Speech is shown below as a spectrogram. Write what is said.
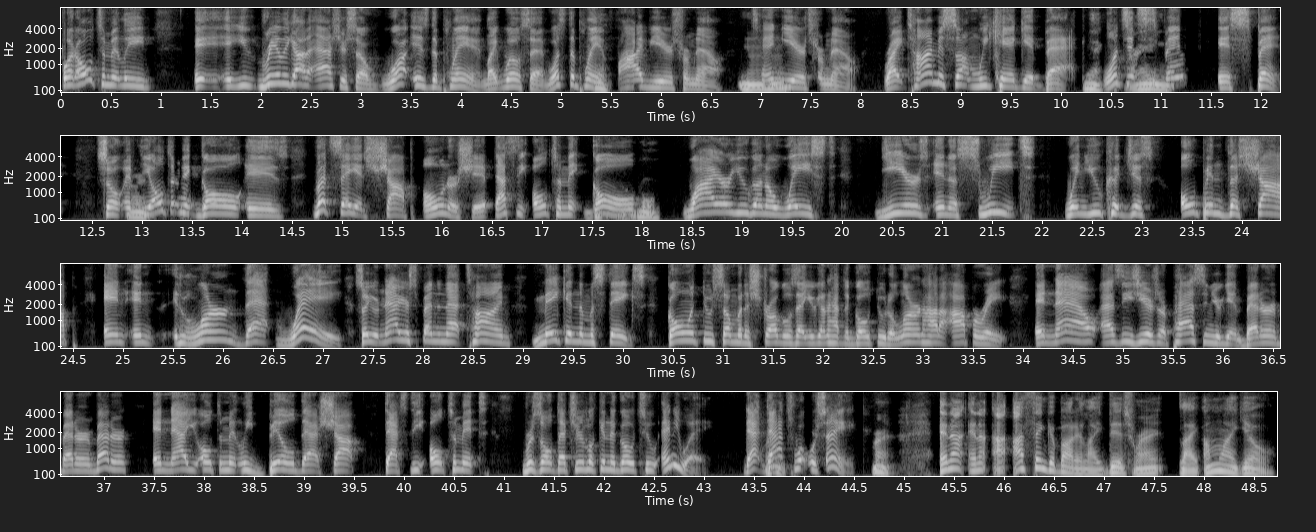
But ultimately, it, it, you really got to ask yourself, what is the plan? Like Will said, what's the plan mm. five years from now, mm-hmm. 10 years from now? Right? Time is something we can't get back. Yeah, Once it's spent, it's spent. So if right. the ultimate goal is, let's say it's shop ownership, that's the ultimate goal. Mm-hmm. Why are you going to waste years in a suite when you could just open the shop and, and, and learn that way? So you're now you're spending that time making the mistakes, going through some of the struggles that you're going to have to go through to learn how to operate. And now, as these years are passing, you're getting better and better and better. And now you ultimately build that shop. That's the ultimate result that you're looking to go to anyway. That that's right. what we're saying. Right. And I and I, I think about it like this, right? Like I'm like, yo,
